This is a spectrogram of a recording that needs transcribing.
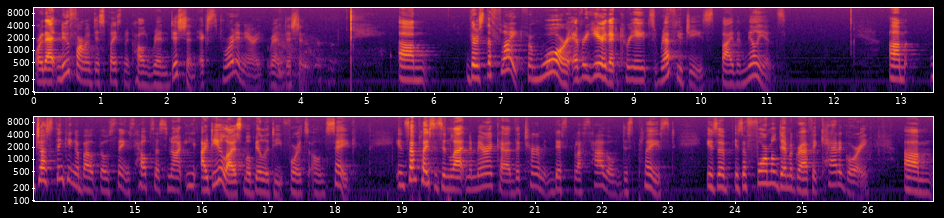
or that new form of displacement called rendition, extraordinary rendition. Um, there's the flight from war every year that creates refugees by the millions. Um, just thinking about those things helps us not e idealize mobility for its own sake. In some places in Latin America, the term desplazado, displaced, is a, is a formal demographic category, um,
